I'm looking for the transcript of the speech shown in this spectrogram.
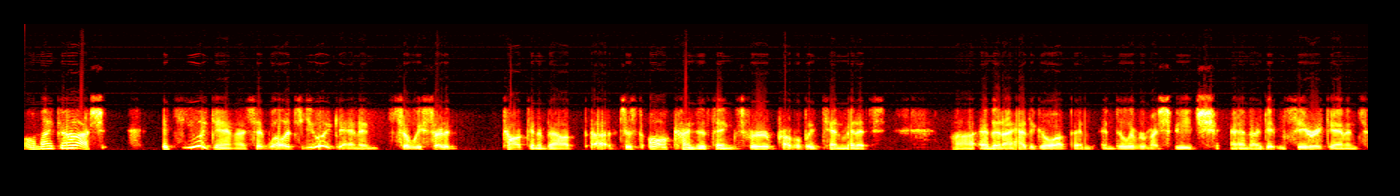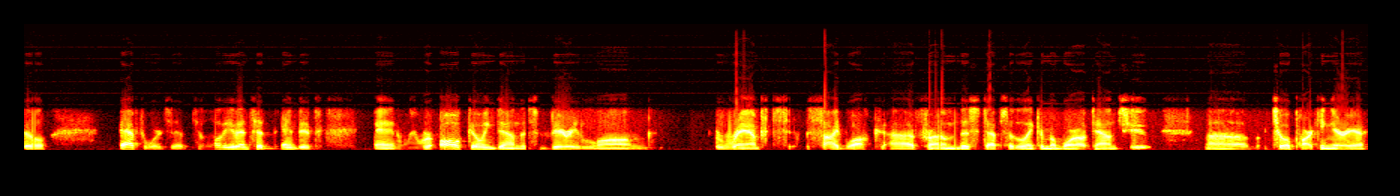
"Oh my gosh, it's you again." I said, "Well, it's you again," and so we started talking about uh, just all kinds of things for probably 10 minutes. Uh, and then I had to go up and, and deliver my speech, and I didn't see her again until afterwards, until all the events had ended, and we were all going down this very long ramped sidewalk uh, from the steps of the Lincoln Memorial down to uh, to a parking area.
